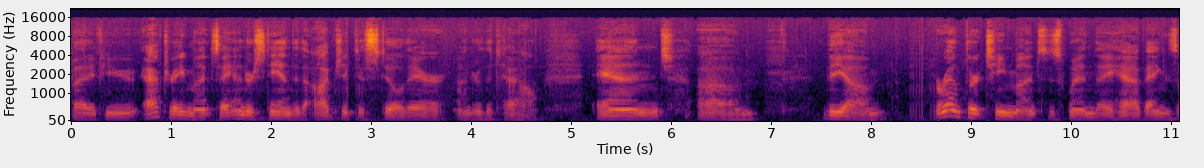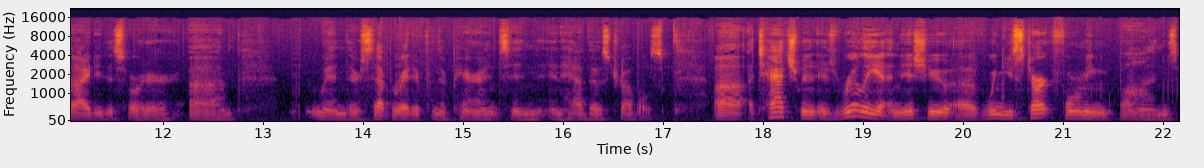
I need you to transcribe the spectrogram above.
But if you, after eight months, they understand that the object is still there under the towel. And um, the um, around 13 months is when they have anxiety disorder. Um, when they're separated from their parents and, and have those troubles. Uh, attachment is really an issue of when you start forming bonds,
